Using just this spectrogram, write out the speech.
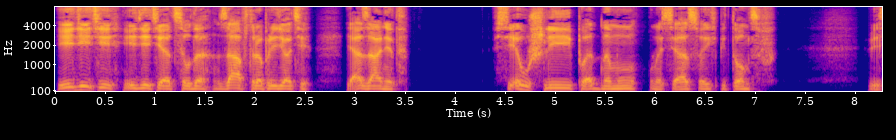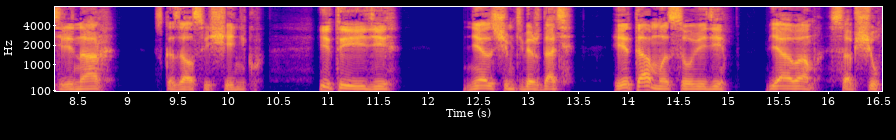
«Идите, идите отсюда, завтра придете, я занят». Все ушли по одному, унося своих питомцев. «Ветеринар», — сказал священнику, — «и ты иди, незачем тебе ждать, и там массу уведи, я вам сообщу».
